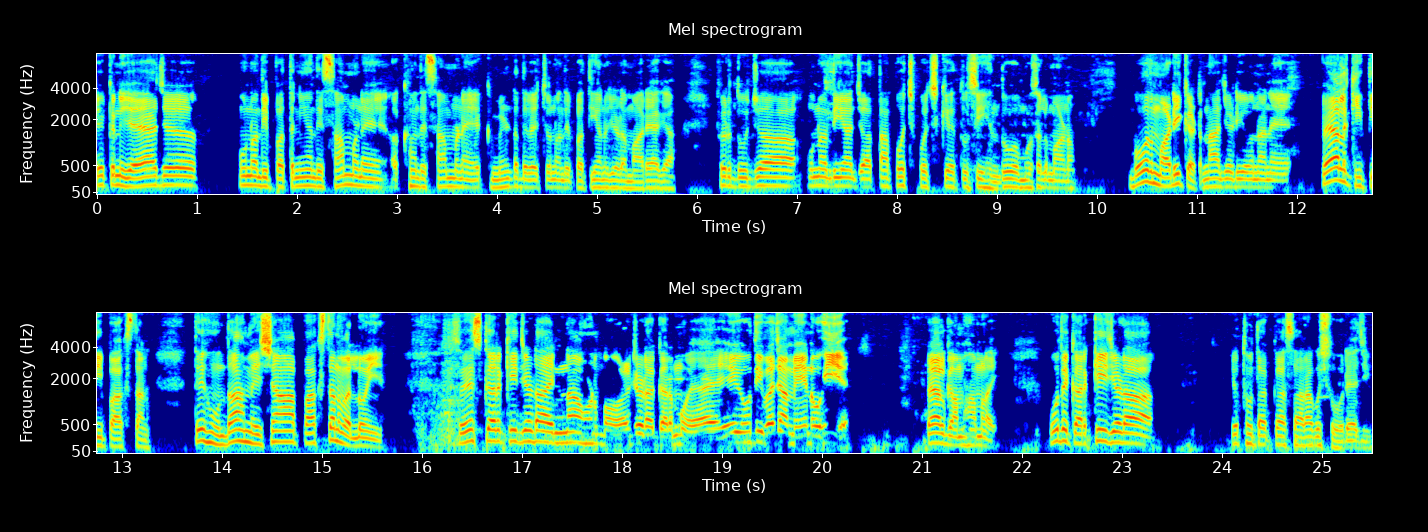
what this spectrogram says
ਇੱਕ ਨਜਾਇਜ਼ ਉਹਨਾਂ ਦੀ ਪਤਨੀਆਂ ਦੇ ਸਾਹਮਣੇ, ਅੱਖਾਂ ਦੇ ਸਾਹਮਣੇ, ਇੱਕ ਮਿੰਟ ਦੇ ਵਿੱਚ ਉਹਨਾਂ ਦੇ ਪਤੀਆਂ ਨੂੰ ਜਿਹੜਾ ਮਾਰਿਆ ਗਿਆ। ਫਿਰ ਦੂਜਾ, ਉਹਨਾਂ ਦੀਆਂ ਜਾਤਾਂ ਪੁੱਛ-ਪੁੱਛ ਕੇ ਤੁਸੀਂ ਹਿੰਦੂ ਹੋ, ਮੁਸਲਮਾਨ ਹੋ। ਬਹੁਤ ਮਾੜੀ ਘਟਨਾ ਜਿਹੜੀ ਉਹਨਾਂ ਨੇ ਪਹਿਲ ਕੀਤੀ ਪਾਕਿਸਤਾਨ। ਤੇ ਹੁੰਦਾ ਹਮੇਸ਼ਾ ਪਾਕਿਸਤਾਨ ਵੱਲੋਂ ਹੀ ਹੈ। ਸੋ ਇਸ ਕਰਕੇ ਜਿਹੜਾ ਇੰਨਾ ਹੁਣ ਮਾਹੌਲ ਜਿਹੜਾ ਗਰਮ ਹੋਇਆ ਹੈ, ਇਹ ਉਹਦੀ ਵਜ੍ਹਾ ਮੇਨ ਉਹੀ ਹੈ। ਪਹਿਲਗਾਮ ਹਮਲਾ ਹੀ। ਉਹਦੇ ਕਰਕੇ ਹੀ ਜਿਹੜਾ ਇੱਥੋਂ ਤੱਕ ਆ ਸਾਰਾ ਕੁਝ ਹੋ ਰਿਹਾ ਜੀ।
